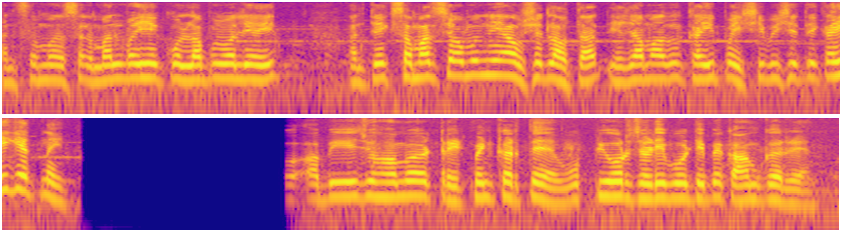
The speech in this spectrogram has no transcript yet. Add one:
आणि सम सलमानबाई हे कोल्हापूरवाले आहेत. आणि ते एक समाजसेवा म्हणून हे औषध लावतात. ह्याच्यामागं काही पैसे बिशे ते काही घेत नाहीत. अभी जो हम ट्रीटमेंट करते हैं वो प्योर जड़ी बूटी पे काम कर रहे हैं.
